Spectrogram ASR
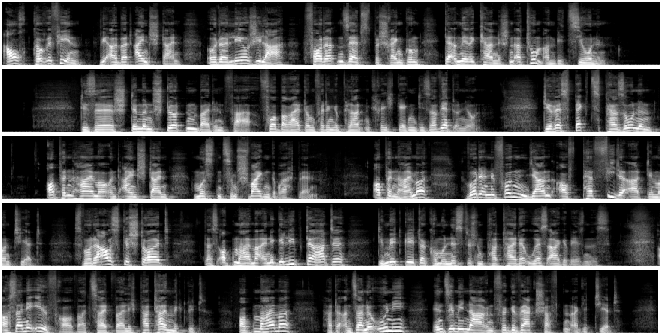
Auch Koryphäen wie Albert Einstein oder Leo Gillard forderten Selbstbeschränkung der amerikanischen Atomambitionen. Diese Stimmen störten bei den Vorbereitungen für den geplanten Krieg gegen die Sowjetunion. Die Respektspersonen Oppenheimer und Einstein mussten zum Schweigen gebracht werden. Oppenheimer wurde in den folgenden Jahren auf perfide Art demontiert. Es wurde ausgestreut, dass Oppenheimer eine Geliebte hatte, die Mitglied der Kommunistischen Partei der USA gewesen ist. Auch seine Ehefrau war zeitweilig Parteimitglied. Oppenheimer hatte an seiner Uni in Seminaren für Gewerkschaften agitiert.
